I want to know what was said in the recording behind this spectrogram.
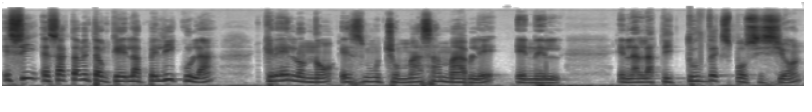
Eh, Sí, exactamente, aunque la película, créelo o no, es mucho más amable en, el, en la latitud de exposición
